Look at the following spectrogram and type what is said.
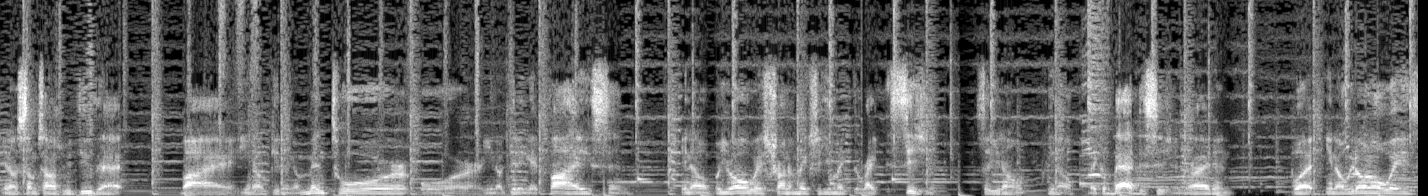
you know, sometimes we do that by, you know, getting a mentor or, you know, getting advice and, you know, but you're always trying to make sure you make the right decision so you don't, you know, make a bad decision, right? And, but, you know, we don't always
